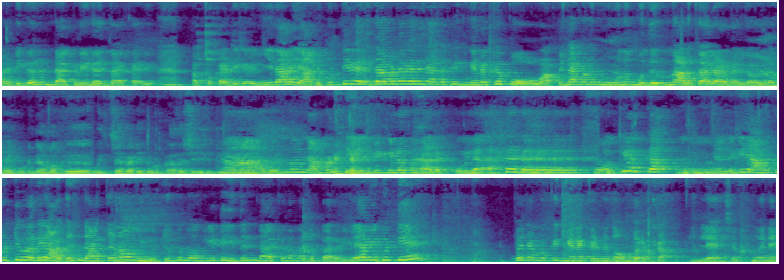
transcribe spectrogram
കടികൾ ഉണ്ടാക്കണേലും ഇതാക്കാറ് അപ്പൊ കടി കഴിഞ്ഞിടാ ഇതാ യാമിക്കുട്ടി വലുതാവണ വരെ ഞങ്ങൾക്ക് ഇങ്ങനെയൊക്കെ പോവാം. അപ്പൊ ഞങ്ങൾ മൂന്ന് മുതിർന്ന ആൾക്കാരാണല്ലോ ഉള്ളത്. നമുക്ക് ഉച്ച കടി കൊടുക്കാതെ ആ അതൊന്നും നമ്മൾ ശീലിപ്പിക്കലൊന്നും നടക്കൂല. നോക്കി വെക്കാം. അല്ലെങ്കിൽ യാമിക്കുട്ടി പറയും അത് ഉണ്ടാക്കണം യൂട്യൂബ് നോക്കിയിട്ട് ഇത് ഉണ്ടാക്കണം എന്നൊക്കെ പറയും. അല്ലേ യാമിക്കുട്ടിയെ? ഇപ്പൊ നമുക്ക് ഇങ്ങനെയൊക്കെ നോമ്പറക്കാം. അല്ലേ ഷഫ്മോനെ?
